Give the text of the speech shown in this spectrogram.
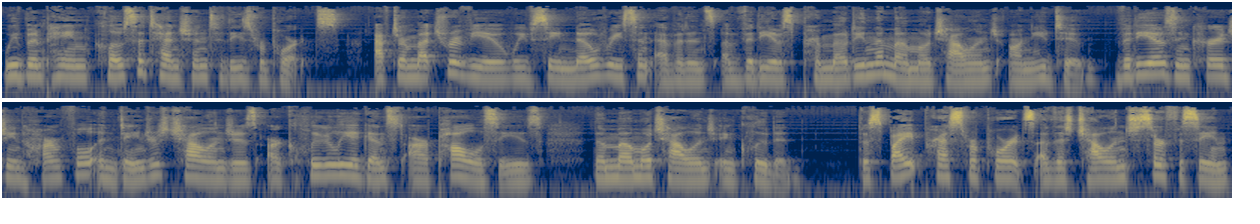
We've been paying close attention to these reports. After much review, we've seen no recent evidence of videos promoting the Momo challenge on YouTube. Videos encouraging harmful and dangerous challenges are clearly against our policies, the Momo challenge included. Despite press reports of this challenge surfacing,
